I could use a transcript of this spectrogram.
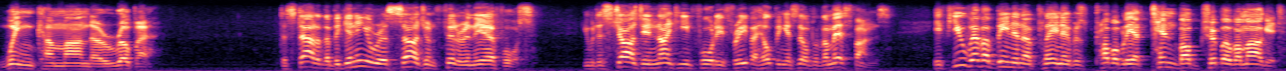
Wing Commander Roper. To start at the beginning, you were a sergeant fitter in the Air Force. You were discharged in 1943 for helping yourself to the mess funds. If you've ever been in a plane, it was probably a 10 bob trip over Margate.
